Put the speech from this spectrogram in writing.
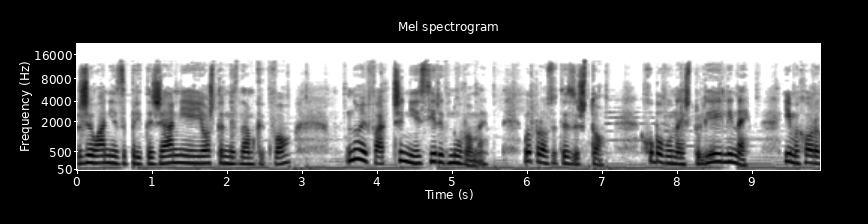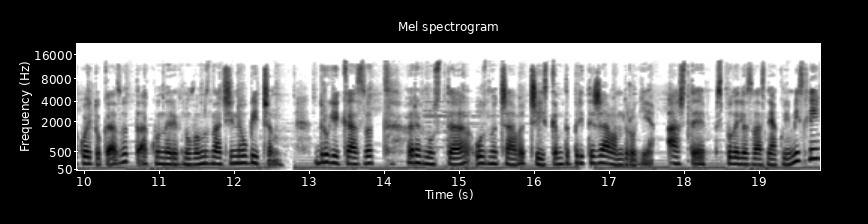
желание за притежание и още не знам какво. Но е факт, че ние си ревнуваме. Въпросът е защо. Хубаво нещо ли е или не? Има хора, които казват, ако не ревнувам, значи не обичам. Други казват, ревността означава, че искам да притежавам другия. Аз ще споделя с вас някои мисли,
